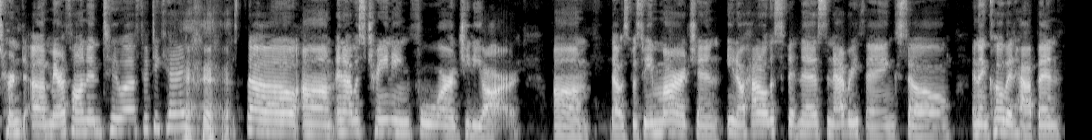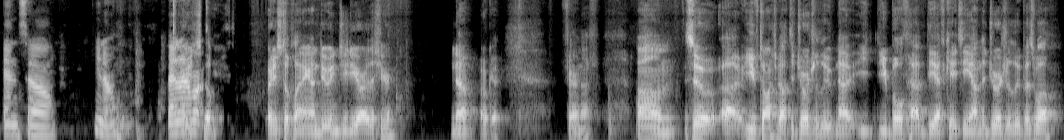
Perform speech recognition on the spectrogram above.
turned a marathon into a 50K. so, um, and I was training for GDR. Um, that was supposed to be in March and, you know, had all this fitness and everything. So, and then COVID happened. And so, you know, Ben are, you still, are you still planning on doing GDR this year? No. Okay. Fair enough. Um, so uh, you've talked about the Georgia Loop. Now you, you, both have the FKT on the Georgia Loop as well.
